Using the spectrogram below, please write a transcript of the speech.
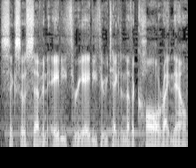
607 8383. Taking another call right now.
